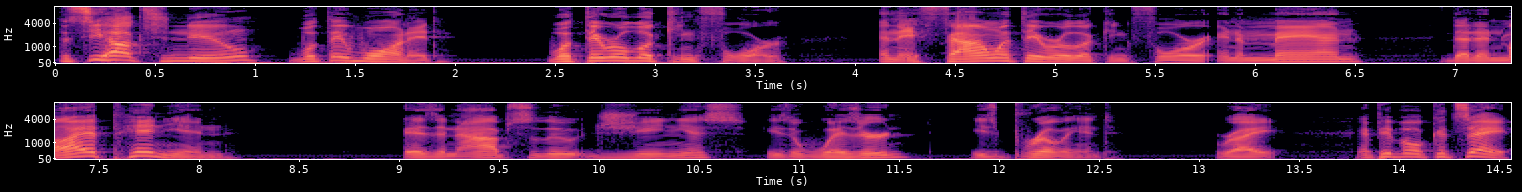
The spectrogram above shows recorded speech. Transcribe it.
the Seahawks knew what they wanted, what they were looking for, and they found what they were looking for in a man that, in my opinion, is an absolute genius. He's a wizard. He's brilliant, right? And people could say,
